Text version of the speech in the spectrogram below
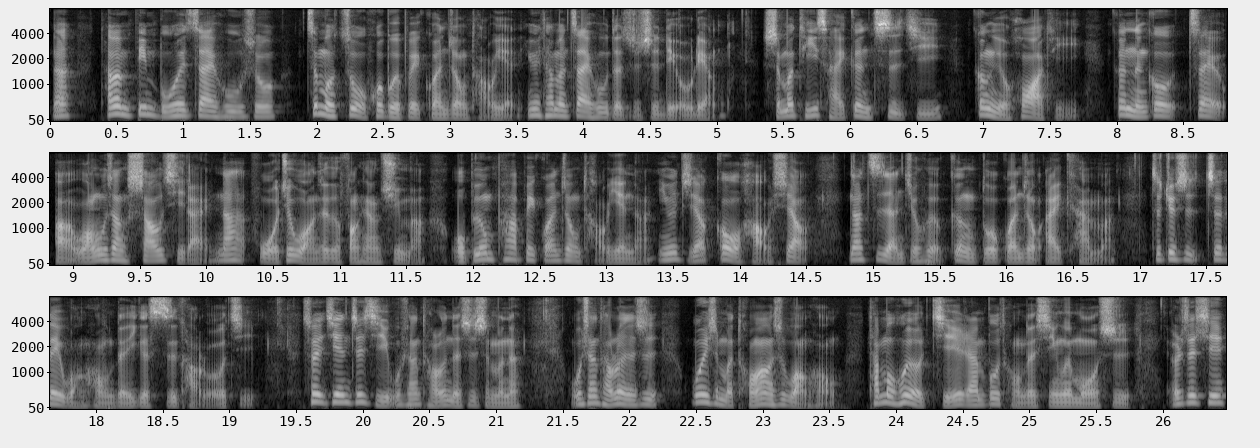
那他们并不会在乎说这么做会不会被观众讨厌，因为他们在乎的只是流量，什么题材更刺激、更有话题、更能够在啊网络上烧起来，那我就往这个方向去嘛，我不用怕被观众讨厌呐，因为只要够好笑，那自然就会有更多观众爱看嘛，这就是这类网红的一个思考逻辑。所以今天这集我想讨论的是什么呢？我想讨论的是为什么同样是网红，他们会有截然不同的行为模式，而这些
